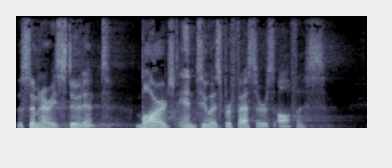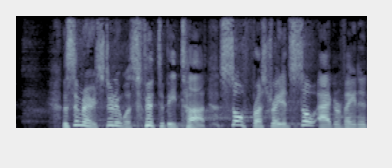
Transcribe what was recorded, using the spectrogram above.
The seminary student barged into his professor's office. The seminary student was fit to be taught, so frustrated, so aggravated.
